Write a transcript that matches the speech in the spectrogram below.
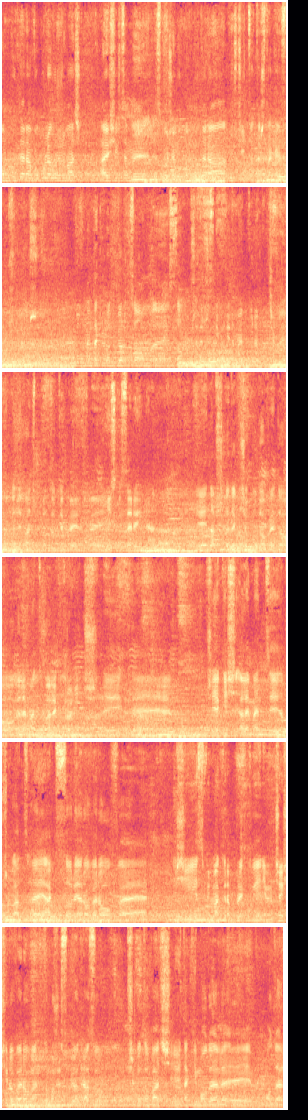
komputera w ogóle używać, a jeśli chcemy z poziomu komputera puścić, to też taka jest możliwość. Głównym takim odbiorcą e, są przede wszystkim firmy, które potrzebują wykonywać prototypy e, niskoseryjne. E, Na przykład jakieś obudowy do elementów jakieś elementy, na przykład e, akcesoria rowerowe. Jeśli jest firma, która projektuje, nie wiem, części rowerowe, no to może sobie od razu przygotować e, taki model, e, model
